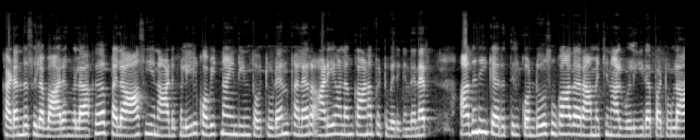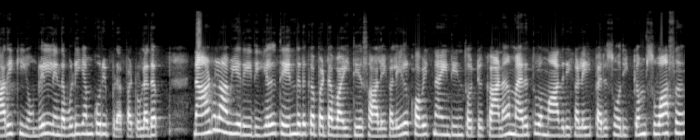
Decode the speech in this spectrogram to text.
கடந்த சில வாரங்களாக பல ஆசிய நாடுகளில் கோவிட் நைன்டீன் தொற்றுடன் பலர் அடையாளம் காணப்பட்டு வருகின்றனர். அதனை கருத்தில் கொண்டு சுகாதார அமைச்சினால் வெளியிடப்பட்டுள்ள அறிக்கையொன்றில் இந்த விடயம் குறிப்பிடப்பட்டுள்ளது. நாடளாவிய ரீதியில் தேர்ந்தெடுக்கப்பட்ட வைத்தியசாலைகளில் கோவிட் நைன்டீன் தொற்றுக்கான மருத்துவ மாதிரிகளை பரிசோதிக்கும் சுவாச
